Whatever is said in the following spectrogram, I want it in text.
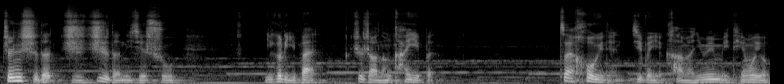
真实的纸质的那些书，一个礼拜至少能看一本，再厚一点基本也看完，因为每天我有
